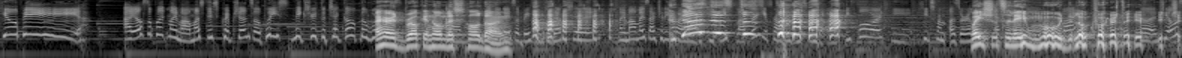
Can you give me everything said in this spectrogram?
QP. I also put my mama's description, so please make sure to check out the. Work. I heard broken homeless. Um, Hold on. my mama is actually That's just, just... before he he's from Azura. Wait, slave mood. Look forward to your future.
